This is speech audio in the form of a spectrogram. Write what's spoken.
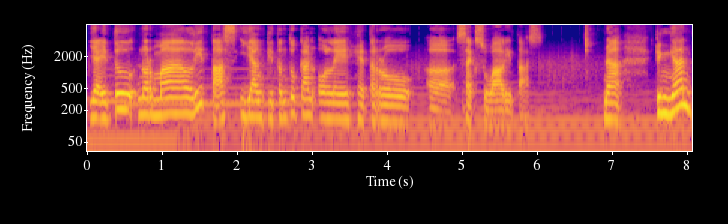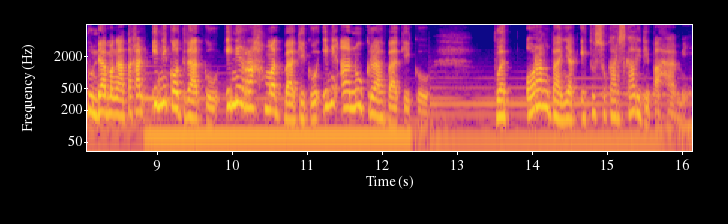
yaitu normalitas yang ditentukan oleh heteroseksualitas. Uh, nah, dengan Bunda mengatakan ini kodratku, ini rahmat bagiku, ini anugerah bagiku. buat orang banyak itu sukar sekali dipahami.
